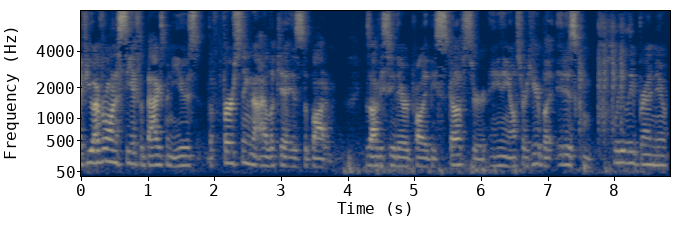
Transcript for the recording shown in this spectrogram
if you ever want to see if a bag's been used, the first thing that I look at is the bottom. Because obviously there would probably be scuffs or anything else right here, but it is completely brand new.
